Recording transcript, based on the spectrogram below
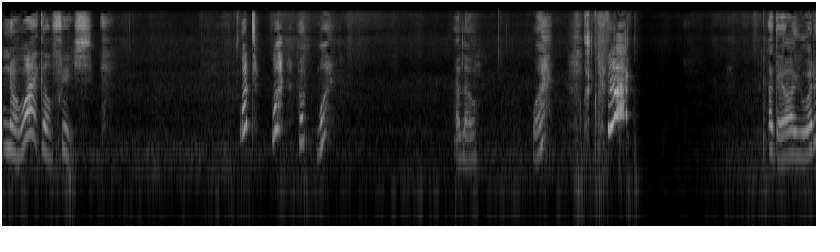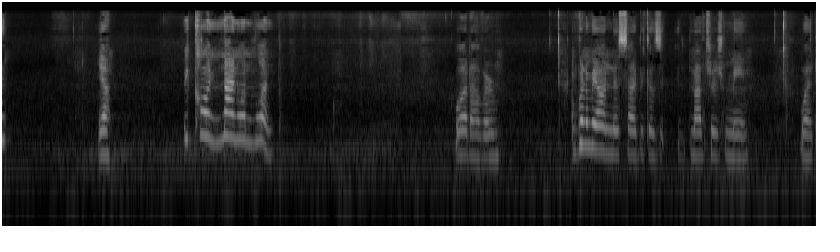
no, I go first. What? What? Huh? What? Hello? What? okay, are you ready? Yeah. We're calling 911. Whatever. I'm gonna be on this side because it matches me. What?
